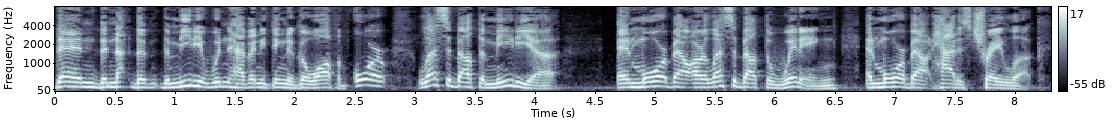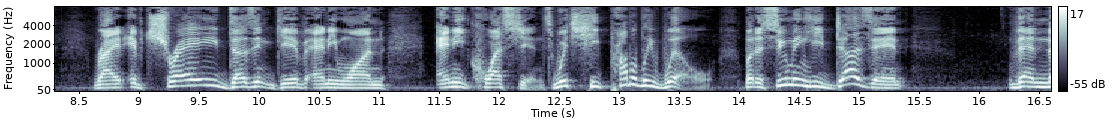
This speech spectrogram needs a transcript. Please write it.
then the, the, the media wouldn't have anything to go off of. Or less about the media and more about, or less about the winning and more about how does Trey look, right? If Trey doesn't give anyone any questions, which he probably will, but assuming he doesn't, then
